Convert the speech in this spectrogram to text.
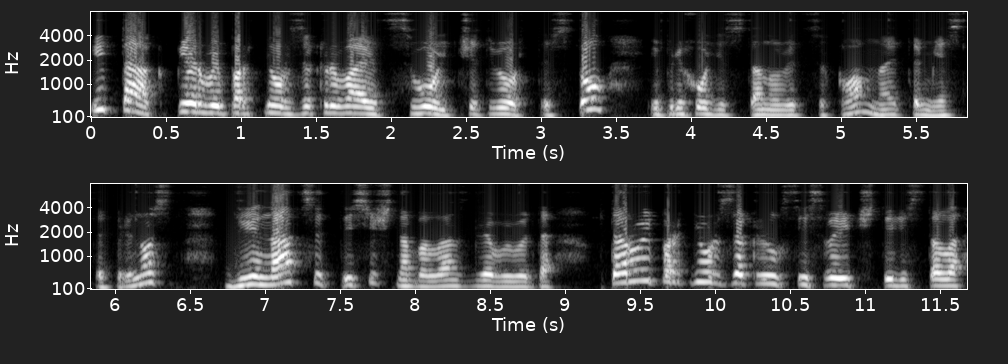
Итак, первый партнер закрывает свой четвертый стол и приходит, становится к вам на это место. Приносит 12 тысяч на баланс для вывода. Второй партнер закрыл все свои четыре стола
